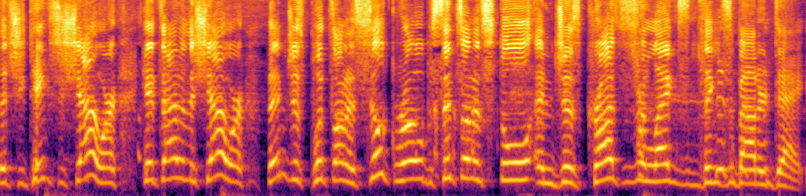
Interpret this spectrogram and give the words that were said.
that she takes a shower, gets out of the shower, then just puts on a silk robe, sits on a stool, and just crosses her legs and thinks about her day.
